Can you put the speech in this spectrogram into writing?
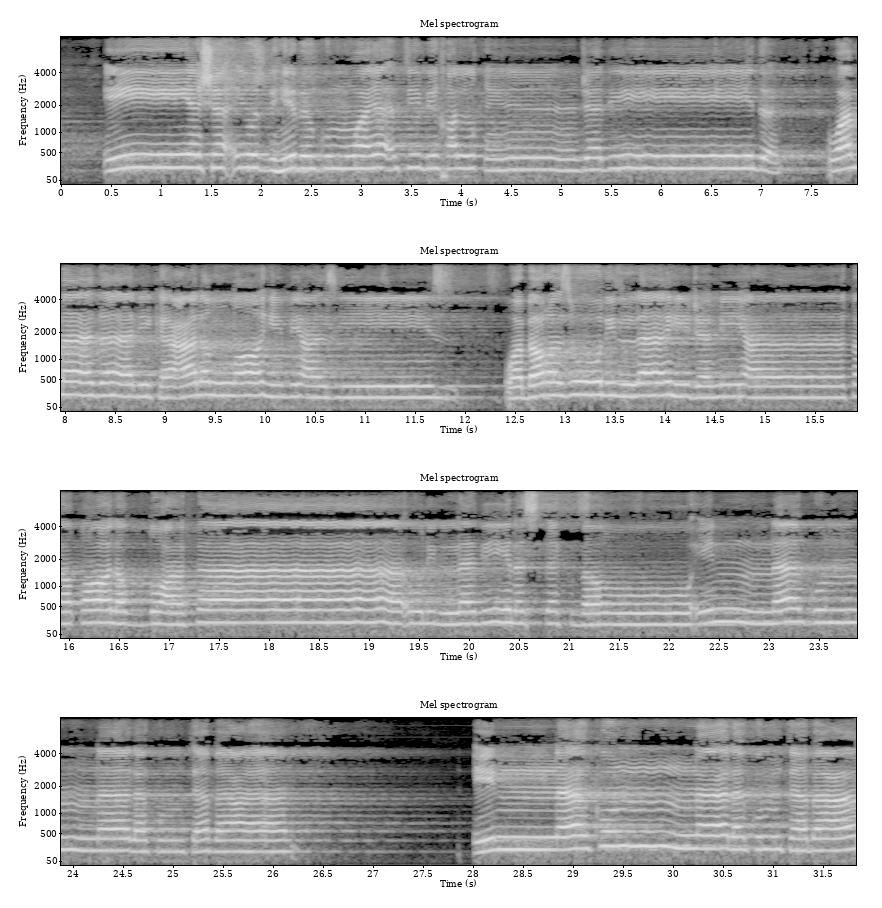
إن يشأ يذهبكم ويأتي بخلق جديد. وما ذلك على الله بعزيز. وبرزوا لله جميعا فقال الضعفاء للذين استكبروا إنا كنا لكم تبعا. إنا كنا لكم تبعا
